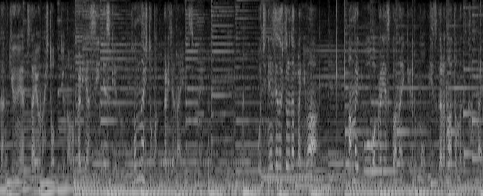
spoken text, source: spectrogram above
学級をやってたような人っていうのは分かりやすいですけれどもこんな人ばっかりじゃないですよね。こう自燃性の人の中にはあんまりこう分かりやすくはないけれども自らの頭で考え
